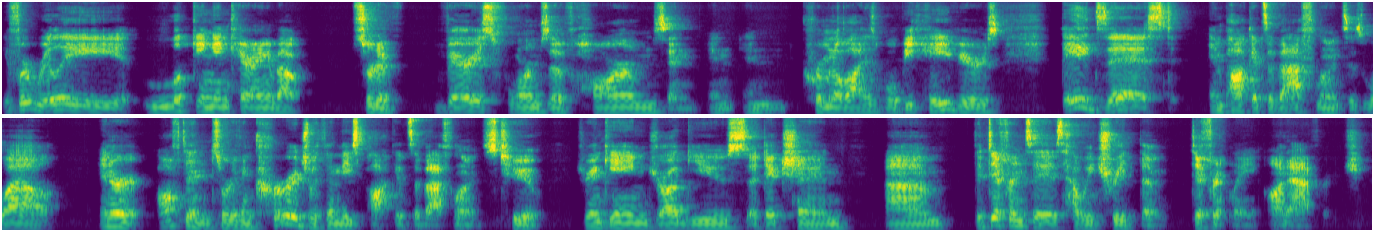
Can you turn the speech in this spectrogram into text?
if we're really looking and caring about sort of various forms of harms and, and, and criminalizable behaviors, they exist in pockets of affluence as well and are often sort of encouraged within these pockets of affluence too. Drinking, drug use, addiction. Um, the difference is how we treat them differently on average.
